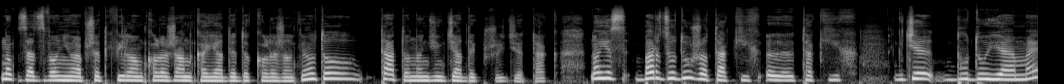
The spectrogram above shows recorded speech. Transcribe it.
no zadzwoniła przed chwilą koleżanka, jadę do koleżanki. No to tato, no niech dziadek przyjdzie, tak. No jest bardzo dużo takich, y, takich gdzie budujemy,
